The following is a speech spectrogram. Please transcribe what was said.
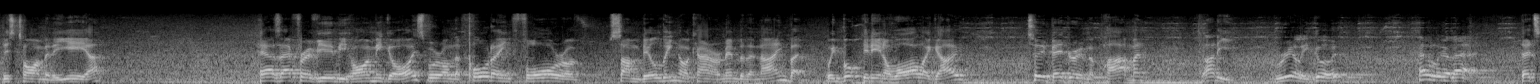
this time of the year. How's that for a view behind me, guys? We're on the 14th floor of some building. I can't remember the name, but we booked it in a while ago. Two bedroom apartment, bloody really good. Have a look at that. That's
